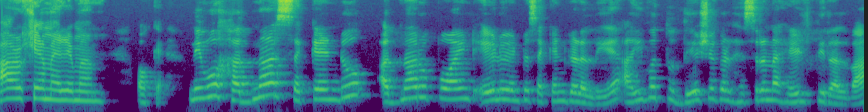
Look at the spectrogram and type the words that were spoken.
R K Mary ma'am. Okay. ನೀವು ಹದಿನಾರು ಸೆಕೆಂಡು ಹದಿನಾರು ಪಾಯಿಂಟ್ ಏಳು ಎಂಟು ಸೆಕೆಂಡ್ಗಳಲ್ಲಿ ಐವತ್ತು ದೇಶಗಳ ಹೆಸರನ್ನ ಹೇಳ್ತೀರಲ್ವಾ?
